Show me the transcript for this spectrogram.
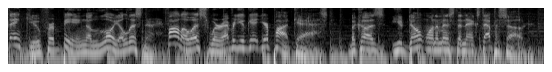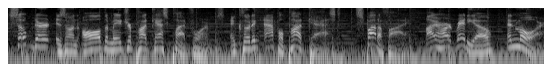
Thank you for being a loyal listener. Follow us wherever you get your podcast because you don't want to miss the next episode. Soap Dirt is on all the major podcast platforms, including Apple Podcast, Spotify, iHeartRadio, and more.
